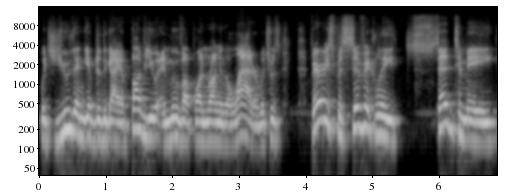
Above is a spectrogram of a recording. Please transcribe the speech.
which you then give to the guy above you and move up one rung in the ladder, which was very specifically said to me.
